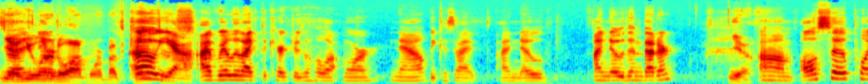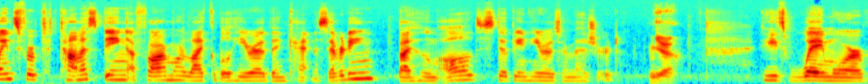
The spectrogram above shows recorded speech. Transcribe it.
So yeah, you knew- learned a lot more about the characters. Oh yeah, I really like the characters a whole lot more now because I I know I know them better. Yeah. Um, also points for Thomas being a far more likable hero than Katniss Everdeen, by whom all dystopian heroes are measured. Yeah. He's way more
